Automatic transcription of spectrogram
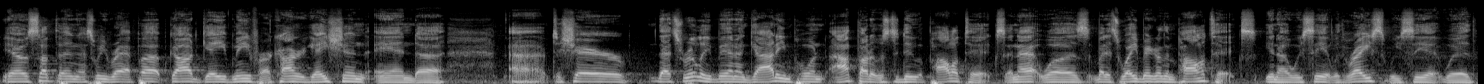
Yeah, it was something as we wrap up, God gave me for our congregation and uh, uh to share that's really been a guiding point. I thought it was to do with politics, and that was, but it's way bigger than politics. You know, we see it with race, we see it with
